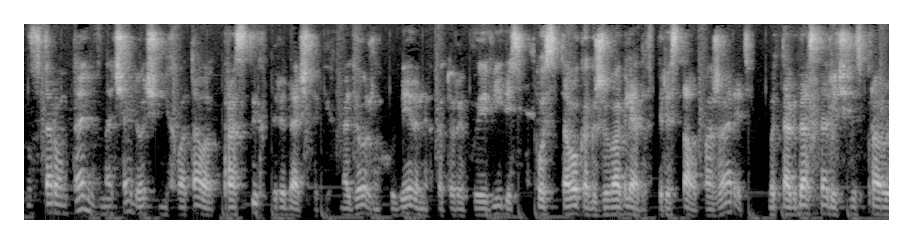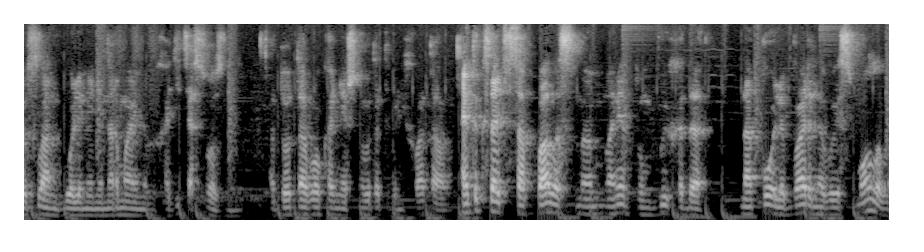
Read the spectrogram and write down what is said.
во втором тайме в начале очень не хватало простых передач, таких надежных, уверенных, которые появились после того, как Живоглядов перестал пожарить. Мы тогда стали через правый фланг более-менее нормально выходить осознанно. А до того, конечно, вот этого не хватало. Это, кстати, совпало с моментом выхода на поле Баринова и Смолова.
